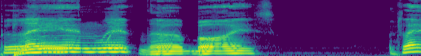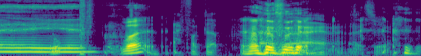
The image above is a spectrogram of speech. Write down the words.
playing with the boys. Playing. What? I fucked up. All right, all right, all right.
